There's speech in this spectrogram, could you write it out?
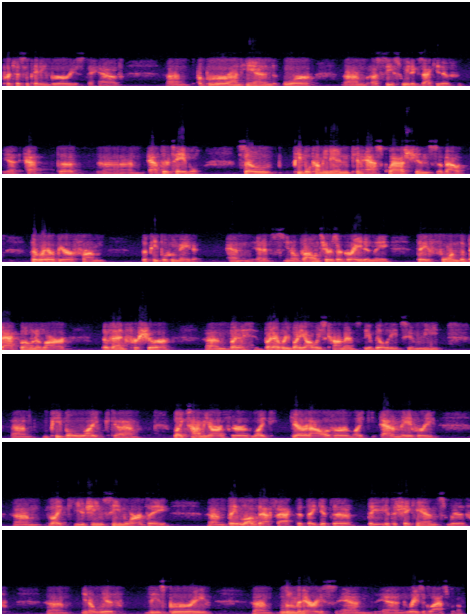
participating breweries to have um, a brewer on hand or um, a C-suite executive at, at the um, at their table. So people coming in can ask questions about the rare beer from the people who made it. And, and it's, you know, volunteers are great and they, they form the backbone of our event for sure. Um, but, but everybody always comments the ability to meet um, people like, uh, like Tomme Arthur, like Garrett Oliver, like Adam Avery, um, like Eugene Seymour. They, um, they love that fact that they get to, they get to shake hands with, um, you know, with these brewery um, luminaries and and raise a glass with them.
